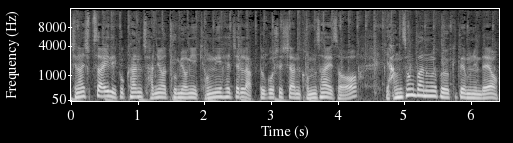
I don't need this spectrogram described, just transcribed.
지난 14일 입국한 자녀 2명이 격리 해제를 앞두고 실시한 검사에서 양성 반응을 보였기 때문인데요.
